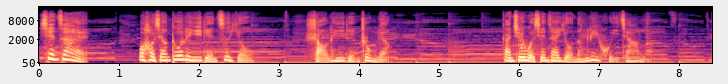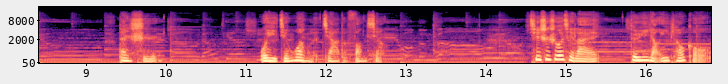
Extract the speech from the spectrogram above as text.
现在，我好像多了一点自由，少了一点重量，感觉我现在有能力回家了。但是，我已经忘了家的方向。其实说起来，对于养一条狗。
